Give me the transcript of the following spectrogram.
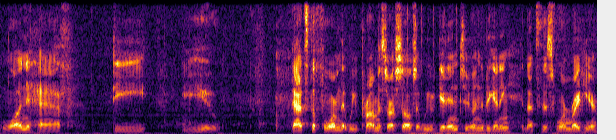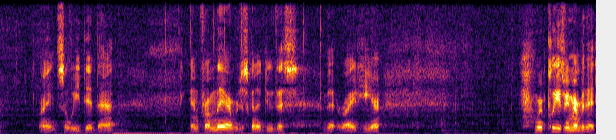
1 half du. That's the form that we promised ourselves that we would get into in the beginning, and that's this form right here, right? So we did that. And from there, we're just going to do this bit right here. We're please remember that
